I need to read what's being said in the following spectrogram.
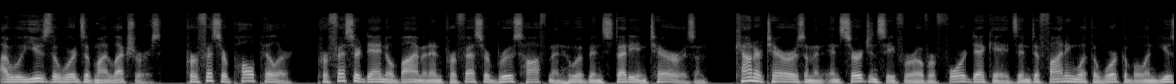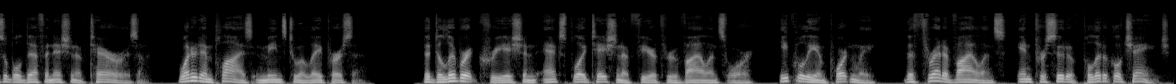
I will use the words of my lecturers, Professor Paul Pillar, Professor Daniel Byman, and Professor Bruce Hoffman, who have been studying terrorism, counterterrorism, and insurgency for over four decades in defining what the workable and usable definition of terrorism, what it implies and means to a layperson. The deliberate creation and exploitation of fear through violence, or, equally importantly, the threat of violence in pursuit of political change.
